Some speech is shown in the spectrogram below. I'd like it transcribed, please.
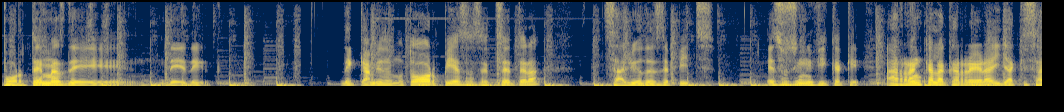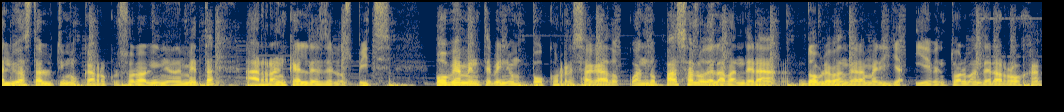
por temas de, de, cambio de motor, piezas, etc., salió desde pits. Eso significa que arranca la carrera y ya que salió hasta el último carro, cruzó la línea de meta, arranca él desde los pits. Obviamente venía un poco rezagado. Cuando pasa lo de la bandera, doble bandera amarilla y eventual bandera roja,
